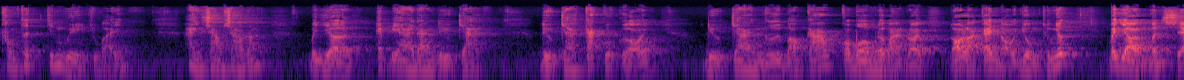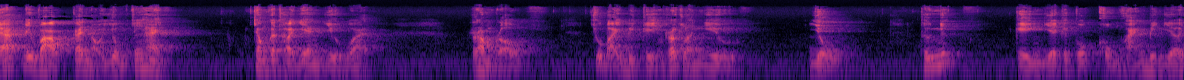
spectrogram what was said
không thích chính quyền chú bảy. Hay sao sao đó? Bây giờ FBI đang điều tra điều tra các cuộc gọi, điều tra người báo cáo có bom đó bạn. Rồi, đó là cái nội dung thứ nhất. Bây giờ mình sẽ đi vào cái nội dung thứ hai. Trong cái thời gian vừa qua, rầm rộ, chú bảy bị kiện rất là nhiều vụ. Thứ nhất, kiện về cái cuộc khủng hoảng biên giới.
